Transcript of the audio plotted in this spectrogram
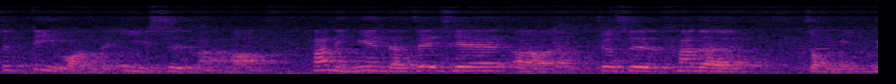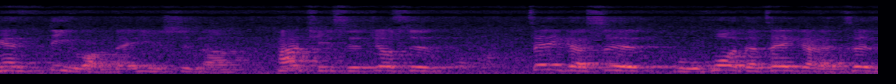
是帝王的意思嘛，哈，它里面的这些呃，就是它的种名里面帝王的意思呢，它其实就是这个是捕获的这个人是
